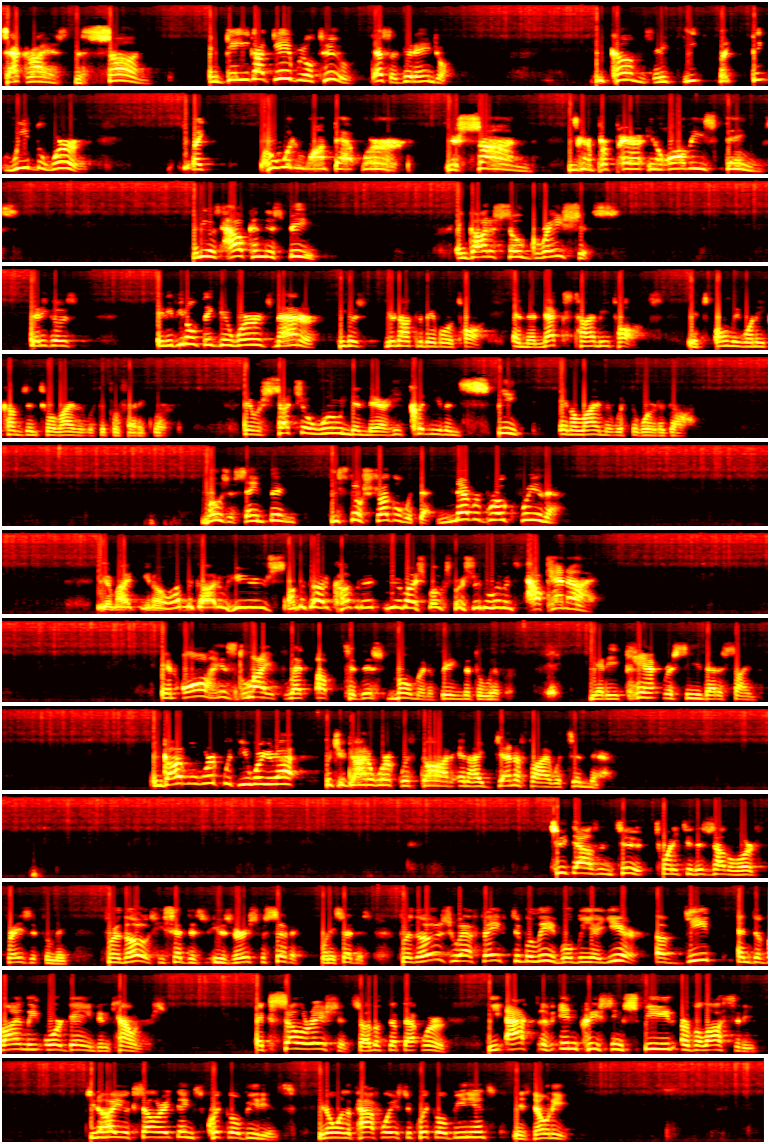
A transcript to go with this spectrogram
Zacharias, the son, and you got Gabriel too. That's a good angel. He comes and he, he like think, read the word. Like, who wouldn't want that word? Your son. He's going to prepare, you know, all these things. And he goes, How can this be? And God is so gracious that He goes, and if you don't think your words matter, He goes, you're not going to be able to talk. And the next time He talks, it's only when He comes into alignment with the prophetic word. There was such a wound in there, He couldn't even speak in alignment with the word of God. Moses, same thing. He still struggled with that, never broke free of that. You're my, you know, I'm the God who hears. I'm the God of covenant. You're my spokesperson of deliverance. How can I? And all his life led up to this moment of being the deliverer. Yet he can't receive that assignment. And God will work with you where you're at, but you got to work with God and identify what's in there. 2002, 22, this is how the Lord phrased it for me. For those, he said this, he was very specific when he said this. For those who have faith to believe will be a year of deep and divinely ordained encounters. Acceleration, so I looked up that word. The act of increasing speed or velocity. Do you know how you accelerate things? Quick obedience. You know one of the pathways to quick obedience is don't eat.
